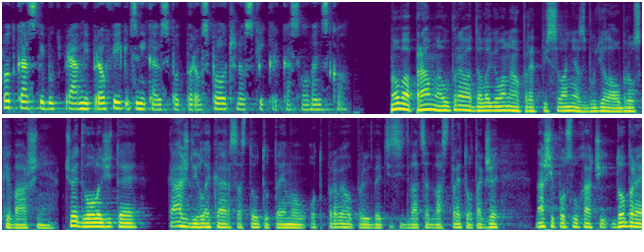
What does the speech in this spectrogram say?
Podcasty Buď právny profík vznikajú s podporou spoločnosti Krka Slovensko. Nová právna úprava delegovaného predpisovania vzbudila obrovské vášne. Čo je dôležité, každý lekár sa s touto témou od 1.1.2022 stretol, takže naši poslucháči dobre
